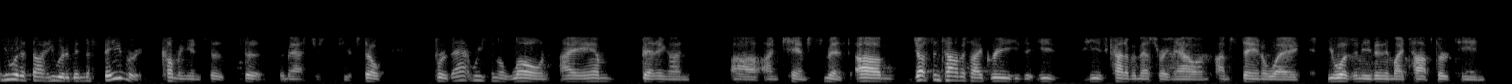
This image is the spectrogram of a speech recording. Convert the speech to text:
you would have thought he would have been the favorite coming into to the Masters this year. So for that reason alone, I am betting on uh, on Cam Smith. Um, Justin Thomas, I agree. He's he's he's kind of a mess right now. I'm, I'm staying away. He wasn't even in my top 13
